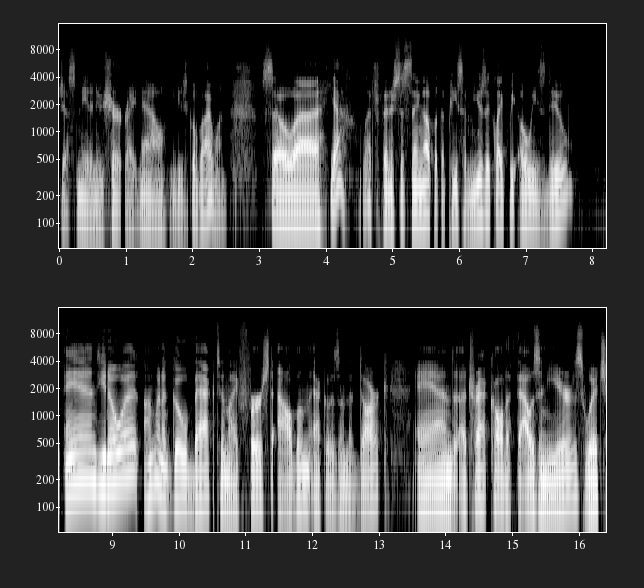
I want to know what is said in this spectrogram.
just need a new shirt right now, you can just go buy one. So, uh, yeah, let's finish this thing up with a piece of music like we always do. And you know what? I'm going to go back to my first album, Echoes in the Dark, and a track called A Thousand Years, which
